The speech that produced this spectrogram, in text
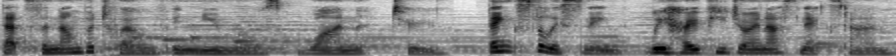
That's the number 12 in numerals 1 2. Thanks for listening. We hope you join us next time.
